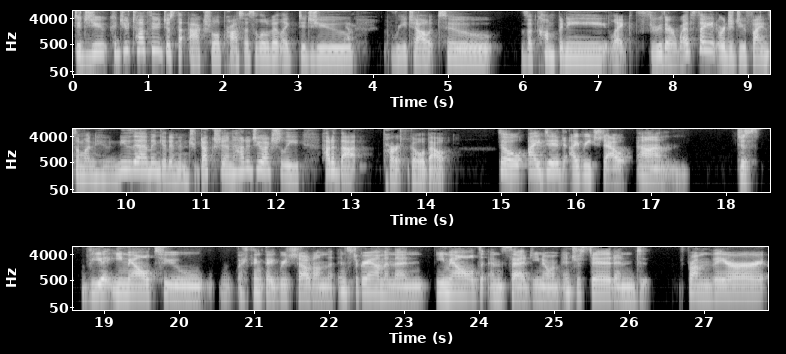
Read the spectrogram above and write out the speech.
did you could you talk through just the actual process a little bit? Like did you yeah. reach out to the company like through their website or did you find someone who knew them and get an introduction? How did you actually how did that part go about? So I did I reached out um just via email to I think I reached out on the Instagram and then emailed and said, you know, I'm interested and from there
